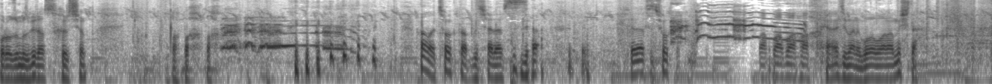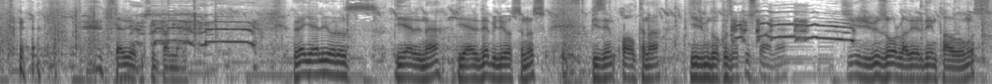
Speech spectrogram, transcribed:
horozumuz biraz hırçın. Bak bak bak. Ama çok tatlı şerefsiz ya. şerefsiz çok. Bak bak bak bak. Yani beni kovalamış da. Seviyorum sultanları. Ve geliyoruz diğerine. Diğeri de biliyorsunuz bizim altına 29-30 tane civcivi zorla verdiğim tavuğumuz.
